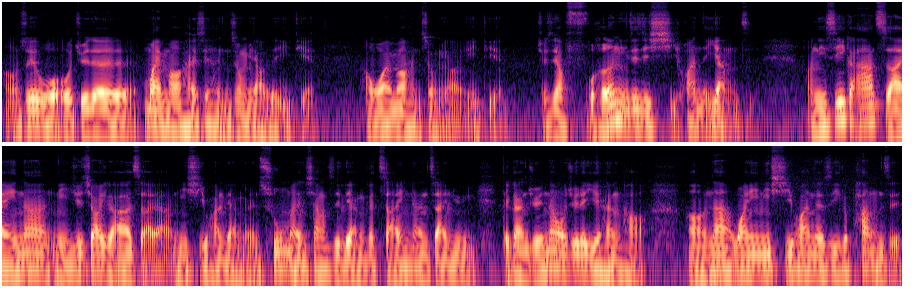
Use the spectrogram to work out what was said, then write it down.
好，所以我我觉得外貌还是很重要的一点，好，外貌很重要一点，就是要符合你自己喜欢的样子。啊，你是一个阿宅，那你就交一个阿宅啊。你喜欢两个人出门像是两个宅男宅女的感觉，那我觉得也很好。好，那万一你喜欢的是一个胖子。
